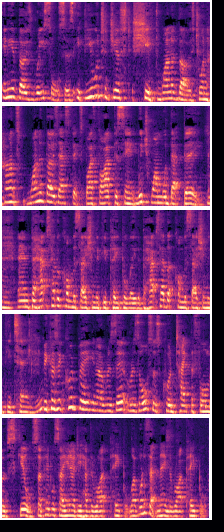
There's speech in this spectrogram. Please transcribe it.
any of those resources, if you were to just shift one of those to enhance one of those aspects by 5%, which one would that be? Mm. And perhaps have a conversation with your people leader, perhaps have that conversation with your team. Because it could be, you know, resources could take the form of skills. So people say, you know, do you have the right people? Like, what does that mean, the right people?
